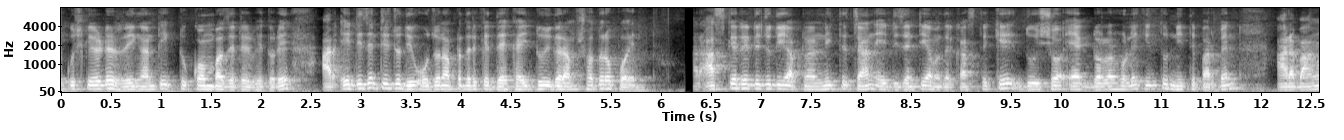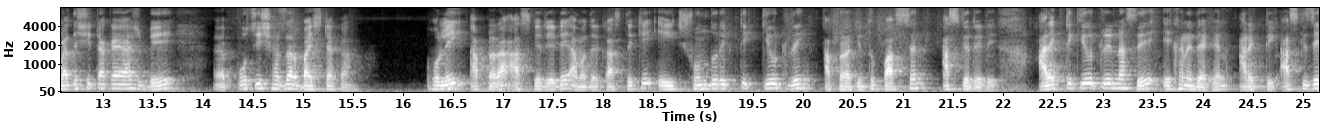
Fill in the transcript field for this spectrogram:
একুশ ক্যারেটের রিং আনটি একটু কম বাজেটের ভেতরে। আর এই ডিজাইনটির যদি ওজন আপনাদেরকে দেখাই, দুই গ্রাম সতেরো পয়েন্ট। আর আজকের রেটে যদি আপনারা নিতে চান, এই ডিজাইনটি আমাদের কাছ থেকে দুইশো এক ডলার হলে কিন্তু নিতে পারবেন। আর বাংলাদেশি টাকায় আসবে পঁচিশ হাজার বাইশ টাকা। হলেই আপনারা আজকের রেটে আমাদের কাছ থেকে এই সুন্দর একটি কিউট রিং আপনারা কিন্তু পাচ্ছেন আজকের রেটে আরেকটি কিউট রিং আছে, এখানে দেখেন আরেকটি, আজকে যে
